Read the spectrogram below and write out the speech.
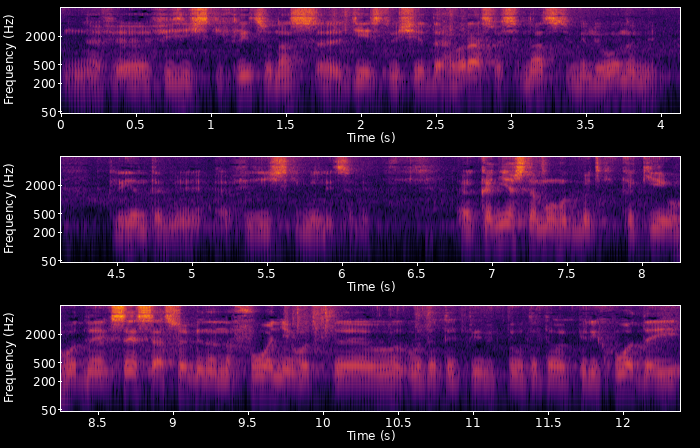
э, физических лиц, у нас действующие договора с 18 миллионами клиентами, физическими лицами. Конечно, могут быть какие угодно эксцессы, особенно на фоне вот, вот, этой, вот этого перехода и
